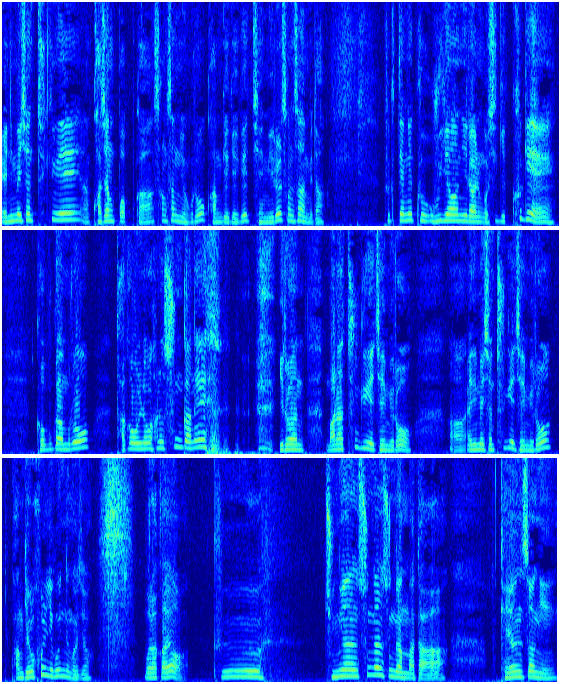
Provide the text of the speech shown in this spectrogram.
애니메이션 특유의 과장법과 상상력으로 관객에게 재미를 선사합니다. 그렇기 때문에 그 우연이라는 것이 크게 거부감으로 다가오려고 하는 순간에 이러한 만화 특유의 재미로 어, 애니메이션 특유의 재미로 관객을 홀리고 있는 거죠. 뭐랄까요? 그 중요한 순간순간마다 개연성이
